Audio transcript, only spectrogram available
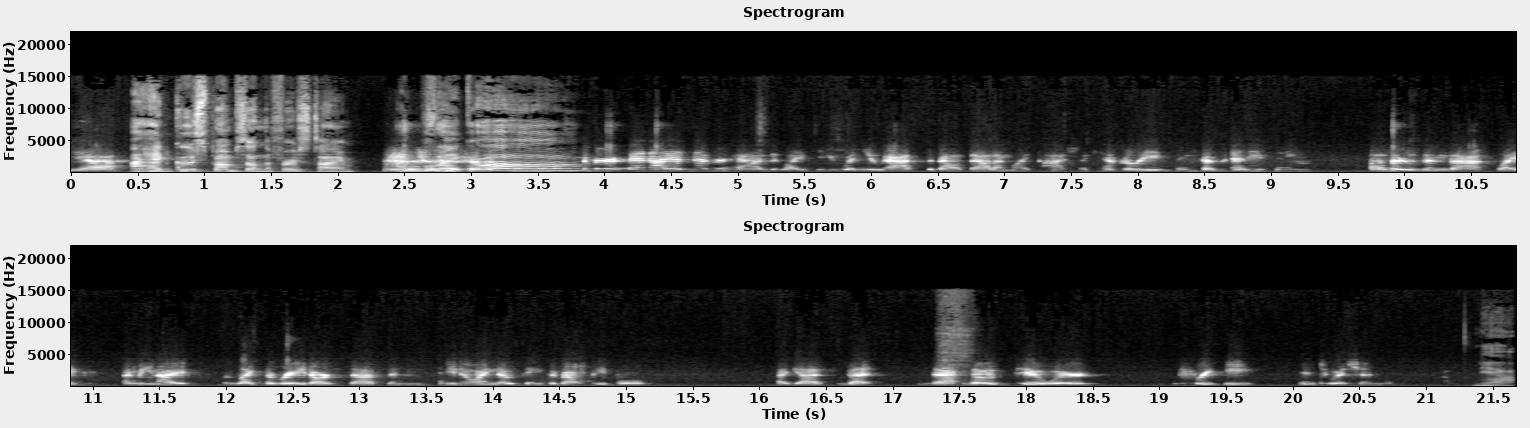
yeah. I had goosebumps on the first time. I was like, oh. Never, and I had never had like when you asked about that, I'm like, gosh, I can't really think of anything other than that. Like, I mean, I like the radar stuff, and you know, I know things about people, I guess, but that those two were freaky intuition Yeah.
